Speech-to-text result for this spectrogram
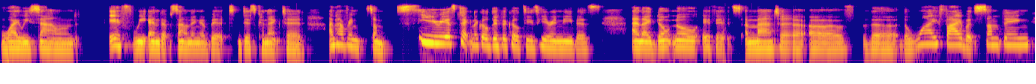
why we sound if we end up sounding a bit disconnected, I'm having some serious technical difficulties here in Nevis. And I don't know if it's a matter of the, the Wi Fi, but something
